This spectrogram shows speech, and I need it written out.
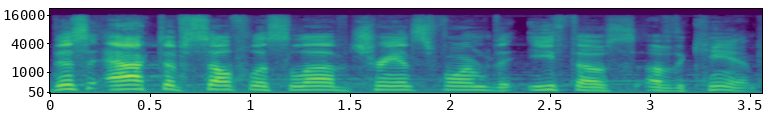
This act of selfless love transformed the ethos of the camp.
